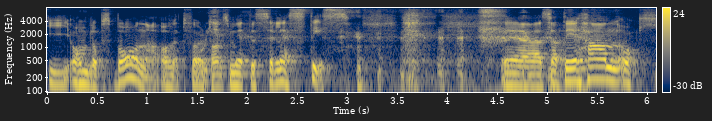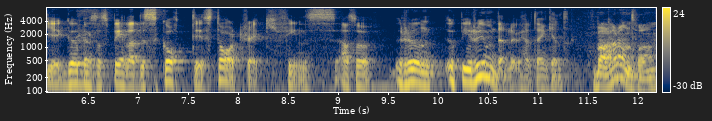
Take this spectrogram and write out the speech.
i omloppsbana av ett företag som heter Celestis. eh, så att det är han och gubben som spelade Scott i Star Trek finns alltså runt, uppe i rymden nu helt enkelt. Bara de två?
